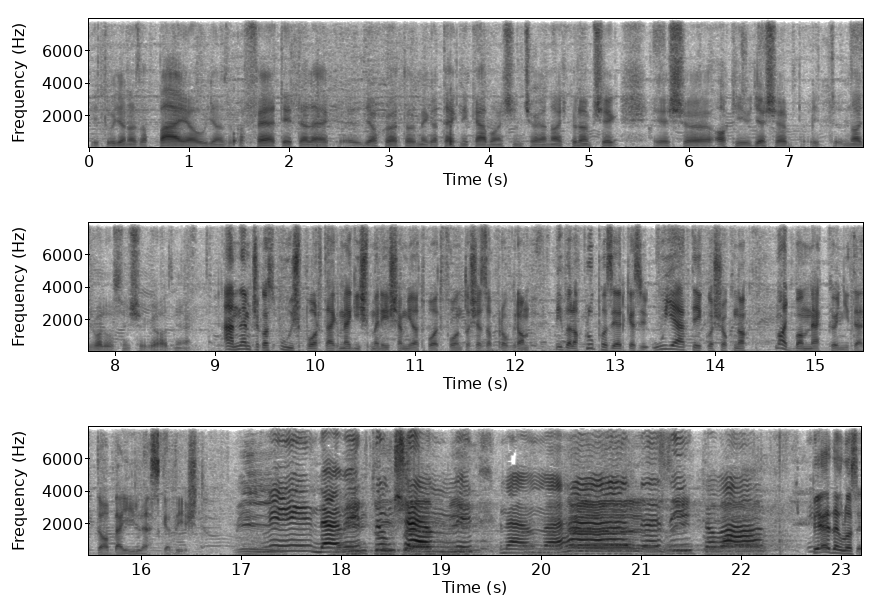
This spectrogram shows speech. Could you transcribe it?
itt ugyanaz a pálya, ugyanazok a feltételek, gyakorlatilag még a technikában sincs olyan nagy különbség, és aki ügyesebb, itt nagy valószínűséggel az nyer. Ám nem csak az új sportág megismerése miatt volt fontos ez a program, mivel a klubhoz érkező új játékosoknak nagyban megkönnyítette a beilleszkedést. Mi, Mi nem ittunk semmit, nem mehet ez így tovább. Például az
